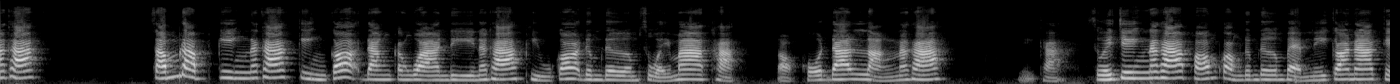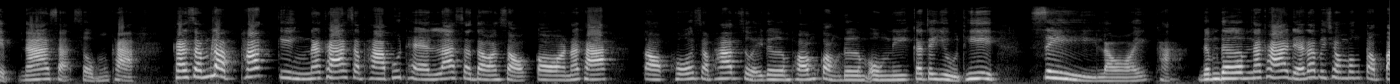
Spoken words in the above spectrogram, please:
นะคะสำหรับกิ่งนะคะ กิ่งก็ดังกังวานดีนะคะ ผิวก็เดิมๆสวยมากค่ะต่อโค้ดด้านหลังนะคะ นี่ค่ะ สวยจริงนะคะ พร้อมกล่องเดิมๆแบบนี้ก็น่าเก็บน่าสะสมค่ะ ค่ะสำหรับพักกิ่งนะคะ สภาผู้แทนราษฎรสอกนะคะต่อโค้ดสภาพสวยเดิม พร้อมกล่องเดิมองค์นี้ก็จะอยู่ที่ 400 ค่ะ เดิมๆนะคะ เดี๋ยวเราไปชมองค์ต่อไป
